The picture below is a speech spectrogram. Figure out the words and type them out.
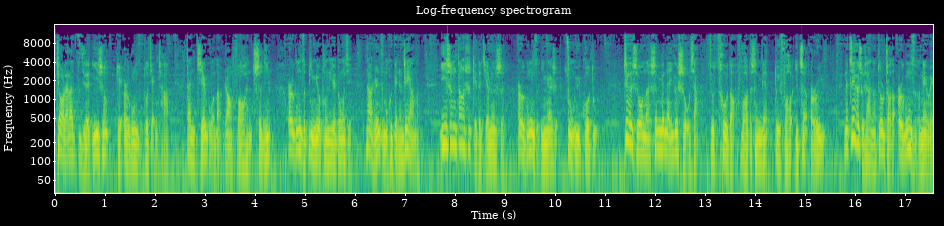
叫来了自己的医生给二公子做检查。但结果呢，让富豪很吃惊，二公子并没有碰那些东西，那人怎么会变成这样呢？医生当时给的结论是，二公子应该是纵欲过度。这个时候呢，身边的一个手下就凑到富豪的身边，对富豪一阵耳语。那这个手下呢，就是找到二公子的那位。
